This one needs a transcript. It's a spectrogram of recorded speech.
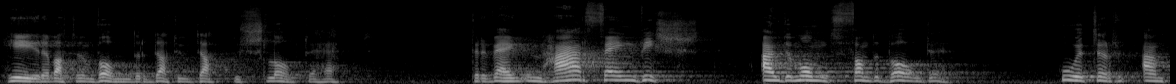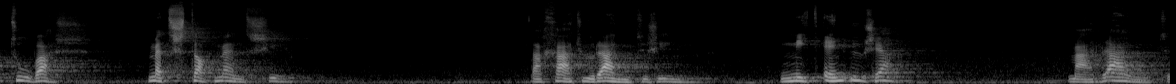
Heere, wat een wonder dat u dat besloten hebt, terwijl u haar fijn wist uit de mond van de bode hoe het er aan toe was met stad Mensie. Dan gaat u ruimte zien. Niet in uzelf, maar ruimte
